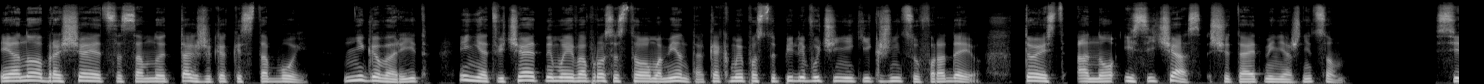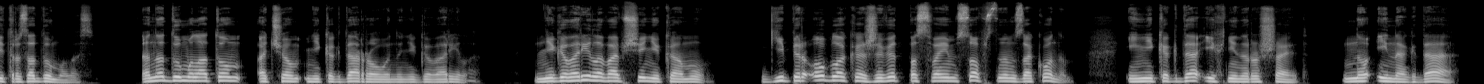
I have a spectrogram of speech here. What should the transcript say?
И оно обращается со мной так же, как и с тобой. Не говорит и не отвечает на мои вопросы с того момента, как мы поступили в ученики к жнецу Фарадею. То есть оно и сейчас считает меня жнецом». Ситра задумалась. Она думала о том, о чем никогда Роуэну не говорила. Не говорила вообще никому. Гипероблако живет по своим собственным законам и никогда их не нарушает, но иногда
